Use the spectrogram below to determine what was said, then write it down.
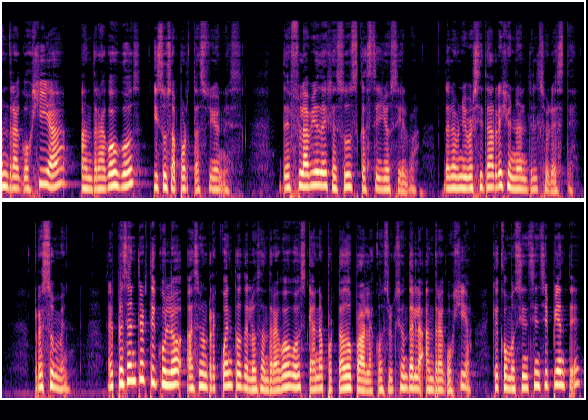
Andragogía, andragogos y sus aportaciones. De Flavio de Jesús Castillo Silva, de la Universidad Regional del Sureste. Resumen. El presente artículo hace un recuento de los andragogos que han aportado para la construcción de la andragogía, que como ciencia incipiente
